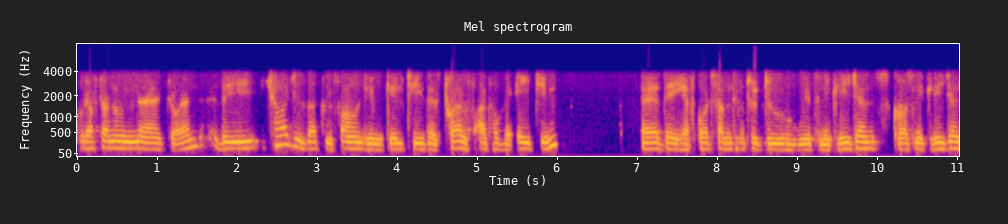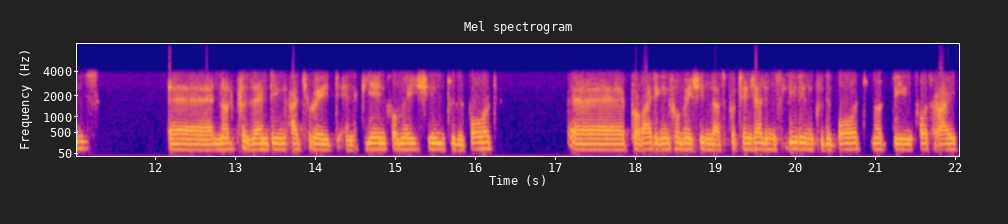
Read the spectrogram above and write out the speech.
good afternoon, uh, Joanne. The charges that we found him guilty, there's 12 out of the 18. Uh, they have got something to do with negligence, gross negligence, uh, not presenting accurate and clear information to the board, uh, providing information that's potentially misleading to the board, not being forthright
